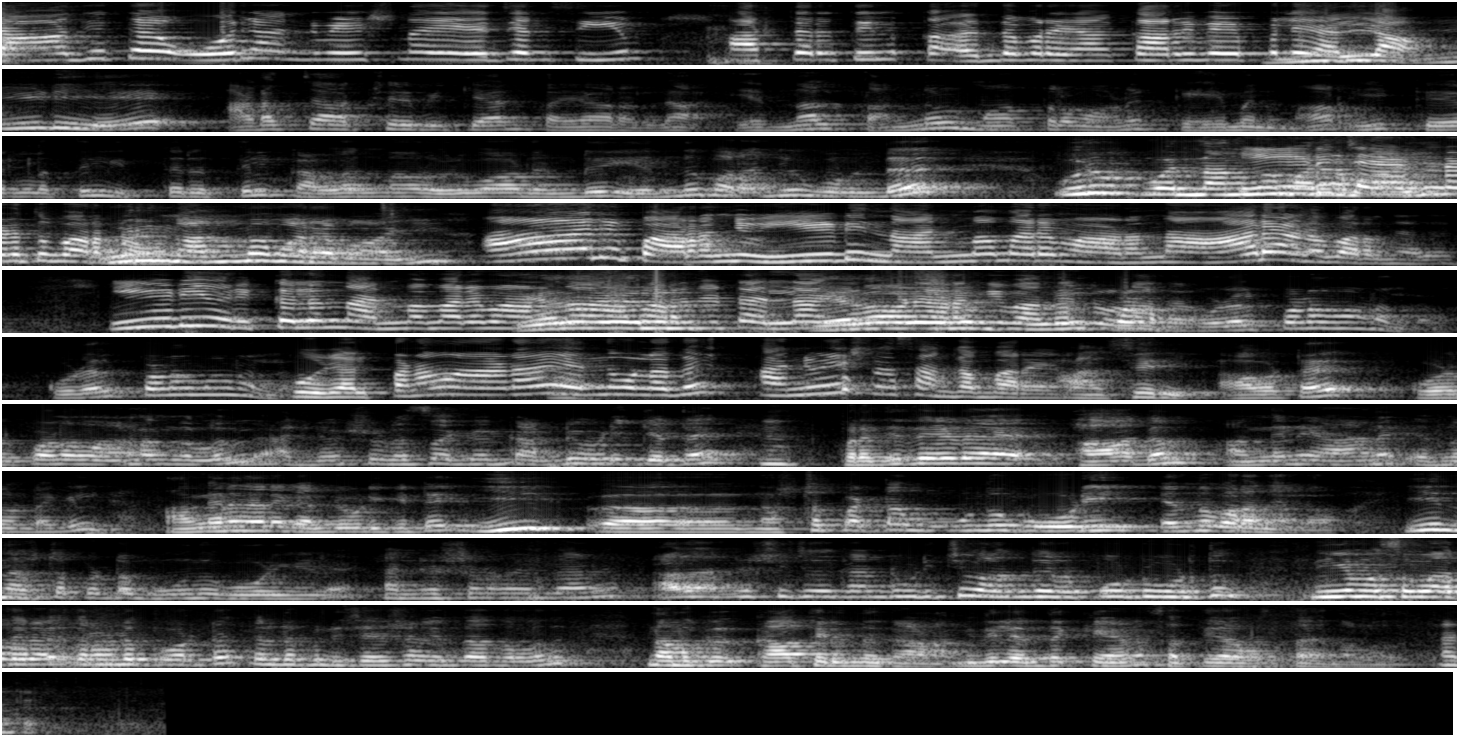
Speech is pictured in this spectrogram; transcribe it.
രാജ്യത്തെ ഒരു അന്വേഷണ ഏജൻസിയും അത്തരത്തിൽ എന്താ പറയാ കറിവേപ്പിലയല്ല അല്ല. ഡിയെ അടച്ചാക്ഷേപിക്കാൻ തയ്യാറല്ല. എന്നാൽ തങ്ങൾ മാത്രമാണ് കേമന്മാർ. ഈ കേരളത്തിൽ ഇത്തരത്തിൽ കള്ളന്മാർ ഒരുപാടുണ്ട് എന്ന് പറഞ്ഞുകൊണ്ട് ഒരു ചേട്ടന്റെ അടുത്ത് പറഞ്ഞു? നന്മമരമായി ആര് പറഞ്ഞു? ഇ ഡി നന്മമരമാണെന്ന് ആരാണ് പറഞ്ഞത്? ഇ ഡി ഒരിക്കലും നന്മമരമാണെന്ന് പറഞ്ഞിട്ടല്ല ഇറങ്ങി വന്നിട്ടുള്ളത്. കുഴൽപ്പണം- കുഴൽപ്പണമാണല്ലോ. കുഴൽപ്പണമാണ് എന്നുള്ളത് അന്വേഷണ സംഘം പറയണം ആ ശരി. ആവട്ടെ. കുഴൽപ്പണമാണെന്നുള്ളത് അന്വേഷണ സംഘം കണ്ടുപിടിക്കട്ടെ. പ്രതിതയുടെ ഭാഗം അങ്ങനെയാണ് എന്നുണ്ടെങ്കിൽ അങ്ങനെ തന്നെ കണ്ടുപിടിക്കട്ടെ. ഈ നഷ്ടപ്പെട്ട മൂന്ന് കോടി എന്ന് പറഞ്ഞല്ലോ. ഈ നഷ്ടപ്പെട്ട മൂന്ന് കോടിയുടെ അന്വേഷണം എന്താണ്? അത് അന്വേഷിച്ച് കണ്ടുപിടിച്ചു. അതിന്റെ റിപ്പോർട്ട് കൊടുത്തു. നിയമസഭാ തെര- തെരഞ്ഞെടുപ്പ് പോട്ടെ തെരഞ്ഞെടുപ്പിന് ശേഷം എന്താണെന്നുള്ളത് നമുക്ക് കാത്തിരുന്ന് കാണാം. ഇതിൽ എന്തൊക്കെയാണ് സത്യാവസ്ഥ എന്നുള്ളത്? അതെ.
